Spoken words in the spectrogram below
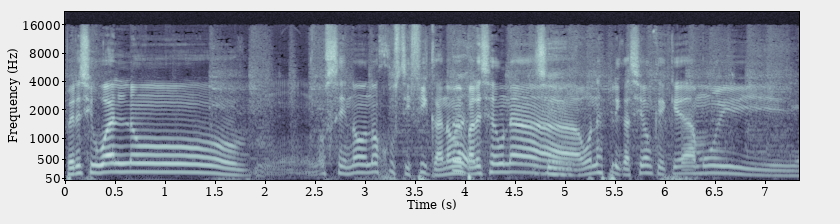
Pero es igual no no sé, no, no justifica, ¿no? Me parece una, una explicación que queda muy,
